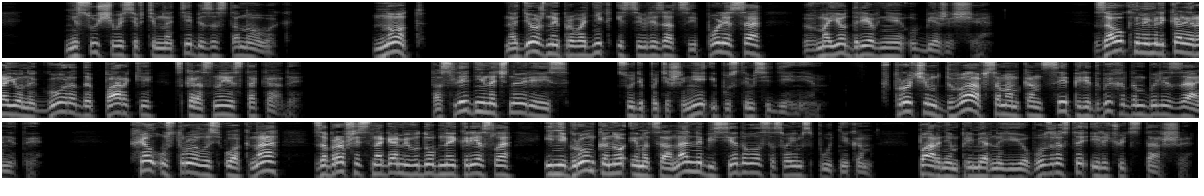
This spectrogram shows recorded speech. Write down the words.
несущегося в темноте без остановок. Нот, надежный проводник из цивилизации Полиса — в мое древнее убежище. За окнами мелькали районы города, парки, скоростные эстакады. Последний ночной рейс, судя по тишине и пустым сидениям. Впрочем, два в самом конце перед выходом были заняты. Хелл устроилась у окна, забравшись с ногами в удобное кресло, и негромко, но эмоционально беседовала со своим спутником, парнем примерно ее возраста или чуть старше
